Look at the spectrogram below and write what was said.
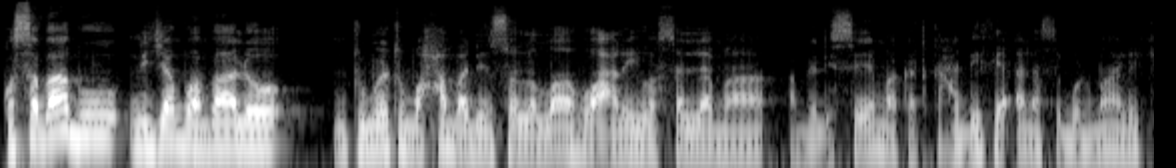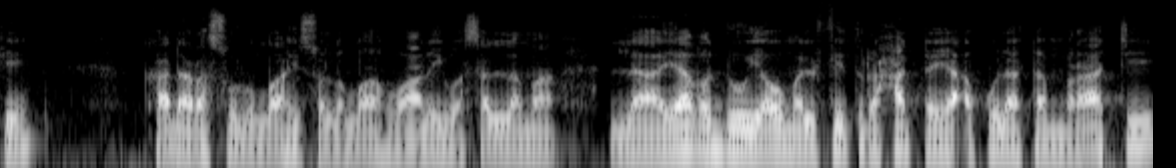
Kwa sababu ni jambo ambalo mtume wetu muhammadin salllahu alaihi wasalama amelisema katika hadithi ya anas bn maliki kana rasulullahi salllahu alaihi wasalama la yaghdu yauma lfitri hata yakula tamrati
